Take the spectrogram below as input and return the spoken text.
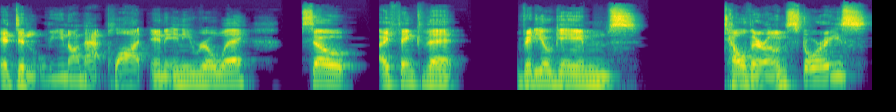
it didn't lean on that plot in any real way so i think that video games tell their own stories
